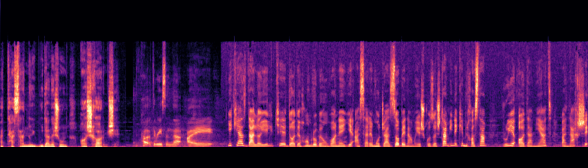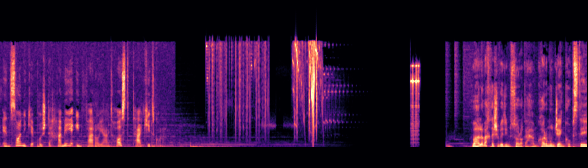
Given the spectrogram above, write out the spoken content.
و تصنعی بودنشون آشکار میشه یکی از دلایلی که داده هام رو به عنوان یه اثر مجزا به نمایش گذاشتم اینه که می‌خواستم روی آدمیت و نقش انسانی که پشت همه این فرایند هاست تاکید کنم. و حالا وقتش بریم سراغ همکارمون جنکوبسته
